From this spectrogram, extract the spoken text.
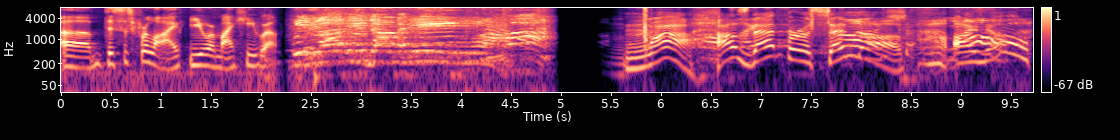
uh, this is for life. You are my hero. We love you, Dominique. Wow, how's that for a send-off? I know.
